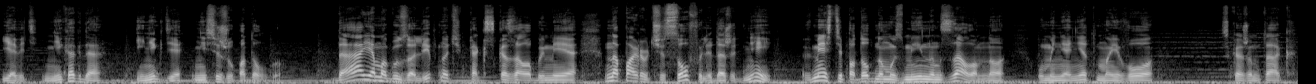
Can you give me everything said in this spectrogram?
Я ведь никогда и нигде не сижу подолгу. Да, я могу залипнуть, как сказала бы Мея, на пару часов или даже дней, вместе подобному змеиным залам, но у меня нет моего, скажем так,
